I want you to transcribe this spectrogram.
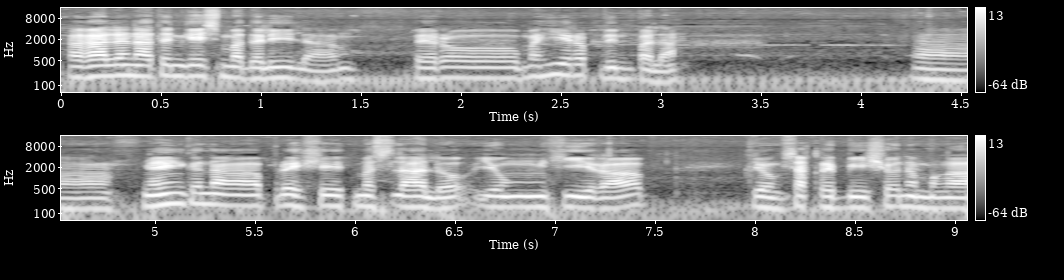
Akala natin guys madali lang, pero mahirap din pala. Ah, ngayon ko na-appreciate mas lalo yung hirap, yung sakripisyo ng mga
